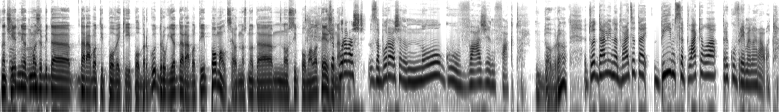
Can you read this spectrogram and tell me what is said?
Значи, едниот може би да, да работи повеќе и побргу, другиот да работи помалце, односно да носи помала тежина. Забораваш, забораваш еден многу важен фактор. Добро. Тоа дали на двајцата би им се плаќала преку време на работа.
